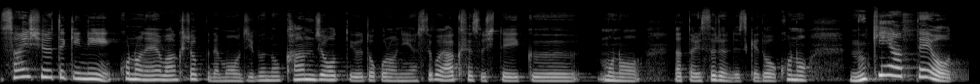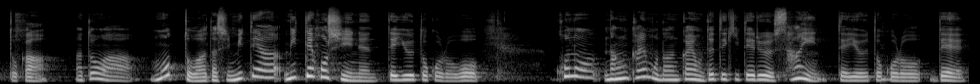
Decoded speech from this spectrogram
最終的にこのねワークショップでも自分の感情っていうところにすごいアクセスしていくものだったりするんですけどこの「向き合ってよ」とかあとは「もっと私見てほしいねん」っていうところをこの何回も何回も出てきてるサインっていうところで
